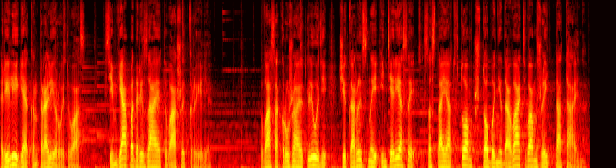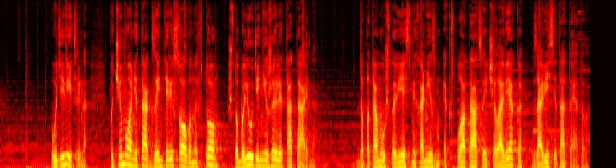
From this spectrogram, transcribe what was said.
Религия контролирует вас. Семья подрезает ваши крылья. Вас окружают люди, чьи корыстные интересы состоят в том, чтобы не давать вам жить тотально. Удивительно, почему они так заинтересованы в том, чтобы люди не жили тотально? Да потому что весь механизм эксплуатации человека зависит от этого.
